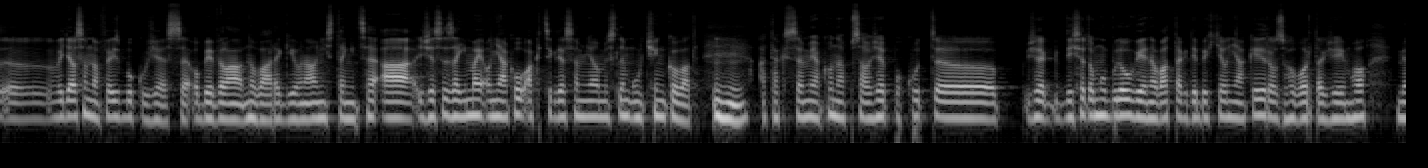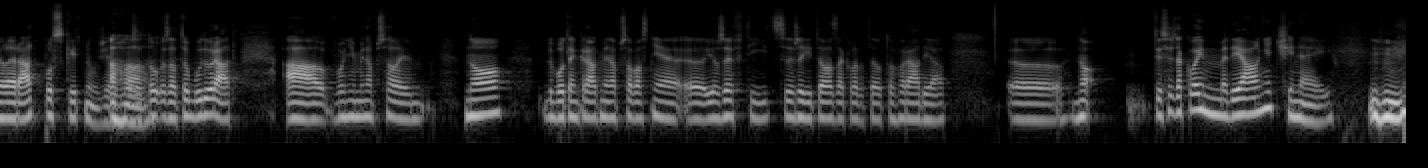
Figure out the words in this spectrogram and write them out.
uh, viděl jsem na Facebooku, že se objevila nová regionální stanice a že se zajímají o nějakou akci, kde jsem měl, myslím, účinkovat. Mhm. A tak jsem jako napsal, že pokud, uh, že když se tomu budou věnovat, tak kdyby chtěl nějaký rozhovor, takže jim ho milé rád poskytnu, že Aha. za, to, za to budu rád. A oni mi napsali, no, nebo tenkrát mi napsal vlastně eh, Josef Týc, ředitel a zakladatel toho rádia, eh, no, ty jsi takový mediálně činej, Mhm.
